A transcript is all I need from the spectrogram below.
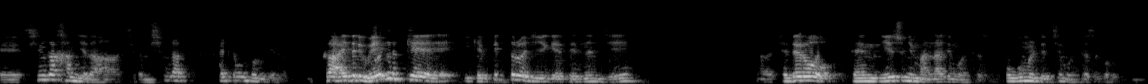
예, 심각합니다. 지금 심각할 정도입니다. 그 아이들이 왜 그렇게 이렇게 삐뚤어지게 됐는지 어, 제대로 된 예수님 만나지 못해서 복음을 듣지 못해서 그렇습니다.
